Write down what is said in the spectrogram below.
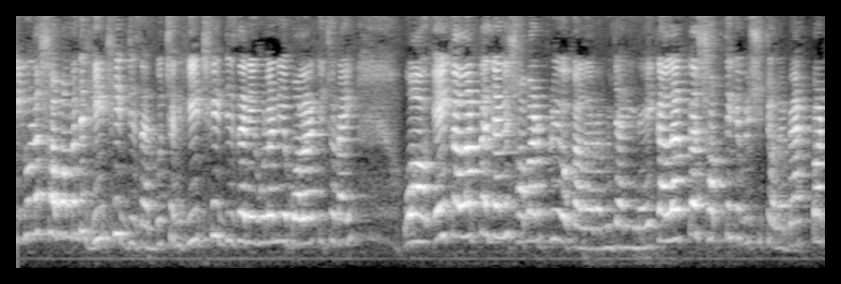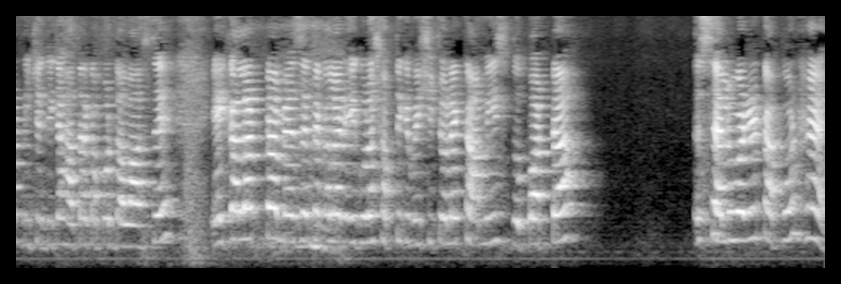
এগুলো সব আমাদের হিট হিট ডিজাইন বুঝছেন? হিট হিট ডিজাইন এগুলো নিয়ে বলার কিছু নাই। ওয়াও এই কালারটা জানি সবার প্রিয় কালার আমি জানি না। এই কালারটা সব থেকে বেশি চলে। ব্যাক পার্ট নিচের দিকে হাতার কাপড় দেওয়া আছে। এই কালারটা মেজেন্টা কালার এগুলো সব থেকে বেশি চলে। কামিজ দোপাট্টা সালোয়ারের কাপড় হ্যাঁ।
